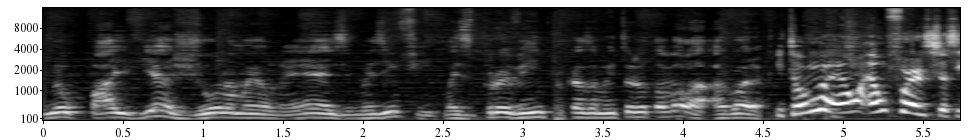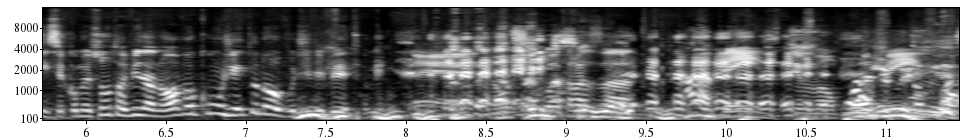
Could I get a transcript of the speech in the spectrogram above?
meu pai viajou na maionese, mas enfim. Mas pro evento, pro casamento, eu já tava lá. Agora, Então é um, é um first, assim. Você começou tua vida nova com um jeito novo de viver também. não chegou atrasado. Parabéns, Estevão, parabéns.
